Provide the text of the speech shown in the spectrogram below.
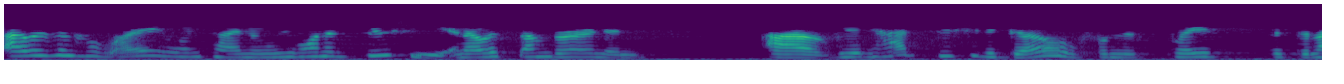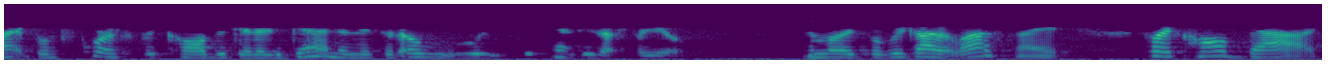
I was in Hawaii one time and we wanted sushi, and I was sunburned, and uh, we had had sushi to go from this place like the night before, so we called to get it again, and they said, "Oh, we, we can't do that for you." And we're like, "But we got it last night." So I called back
